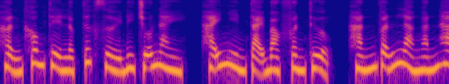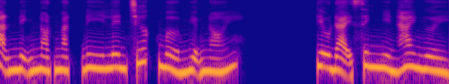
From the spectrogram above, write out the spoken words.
hận không thể lập tức rời đi chỗ này, hãy nhìn tại bạc phần thượng, hắn vẫn là ngắn hạn nịnh nọt mặt đi lên trước mở miệng nói. Tiêu đại sinh nhìn hai người,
